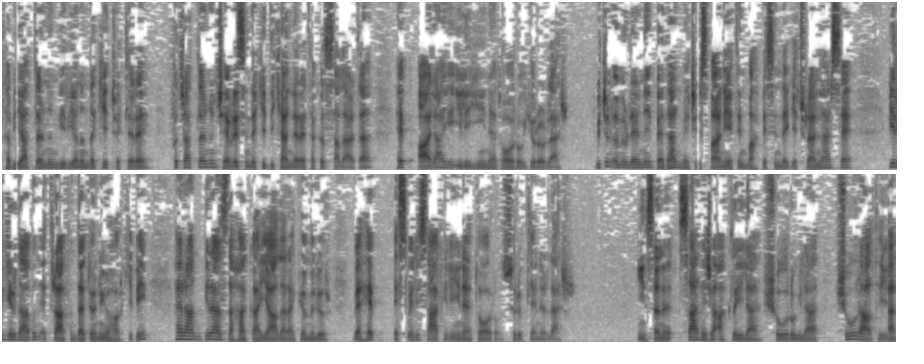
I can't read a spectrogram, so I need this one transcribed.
tabiatlarının bir yanındaki tüyeklere, fıtratlarının çevresindeki dikenlere takılsalar da, hep alay iliyine doğru yürürler. Bütün ömürlerini beden ve cismaniyetin mahbesinde geçirenlerse, bir girdabın etrafında dönüyor gibi, her an biraz daha gayyalara gömülür ve hep esveli safiliğine doğru sürüklenirler. İnsanı sadece aklıyla, şuuruyla, şuur altıyla,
